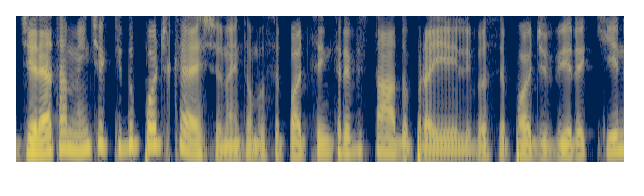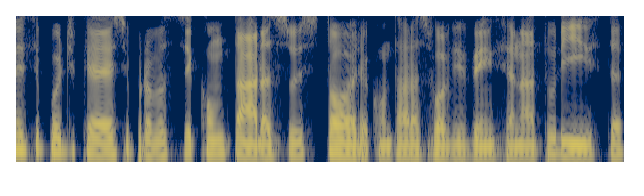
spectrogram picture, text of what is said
diretamente aqui do podcast, né? Então você pode ser entrevistado para ele, você pode vir aqui nesse podcast para você contar a sua história, contar a sua vivência naturista.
